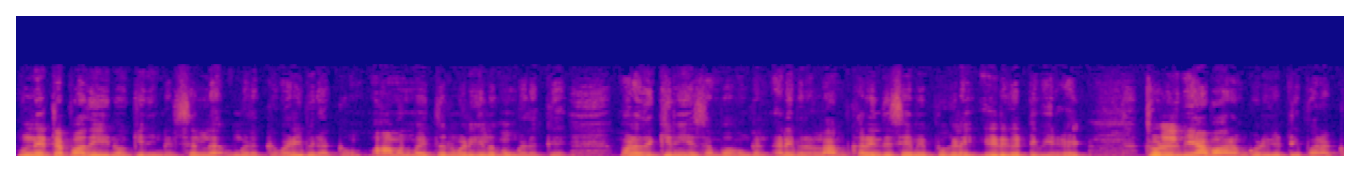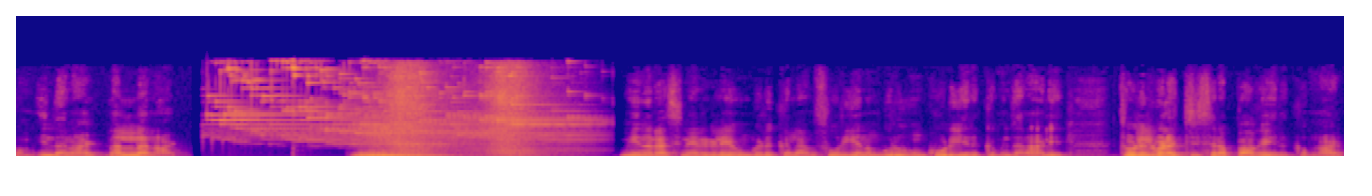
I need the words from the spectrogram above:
முன்னேற்ற பாதையை நோக்கி நீங்கள் செல்ல உங்களுக்கு வழிபிறக்கும் மாமன் மைத்தின் வழியிலும் உங்களுக்கு மனதுக்கினிய சம்பவங்கள் நடைபெறலாம். கரைந்த சேமிப்புகளை ஈடுகட்டுவீர்கள். தொழில் வியாபாரம் கொடிகட்டி பறக்கும். இந்த நாள் நல்ல நாள். மீனராசினியர்களே உங்களுக்கெல்லாம் சூரியனும் குருவும் கூடியிருக்கும் இந்த நாளில். தொழில் வளர்ச்சி சிறப்பாக இருக்கும் நாள்.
